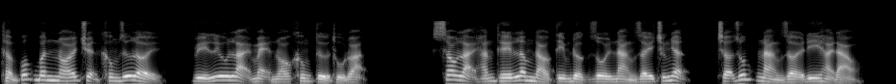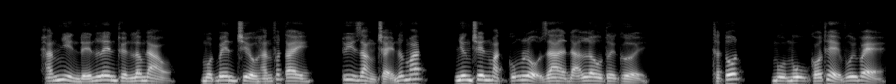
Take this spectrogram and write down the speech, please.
thẩm quốc bân nói chuyện không giữ lời, vì lưu lại mẹ nó không từ thủ đoạn. Sau lại hắn thế lâm đảo tìm được rồi nàng giấy chứng nhận, trợ giúp nàng rời đi hải đảo. Hắn nhìn đến lên thuyền lâm đảo, một bên chiều hắn phất tay, tuy rằng chảy nước mắt, nhưng trên mặt cũng lộ ra đã lâu tươi cười. Thật tốt, mụ mụ có thể vui vẻ,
